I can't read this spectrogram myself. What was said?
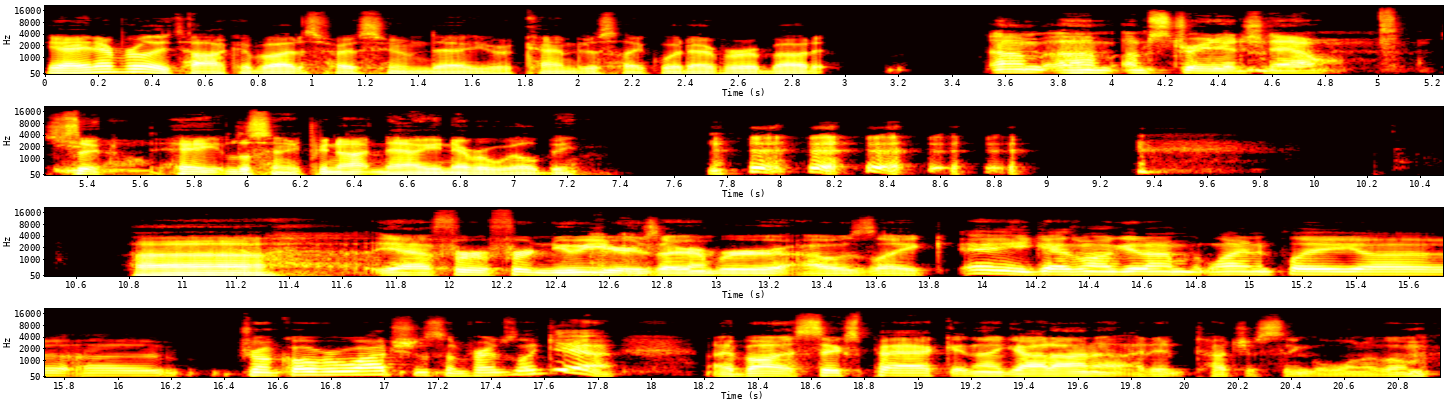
Yeah, I never really talk about it, so I assumed that you were kind of just like whatever about it. Um, um I'm straight edge now. You So, know. hey, listen, if you're not now, you never will be. Uh, yeah, for for New Year's, I remember I was like, "Hey, you guys want to get online and play uh, uh, drunk Overwatch?" And some friends were like, "Yeah." And I bought a six pack and I got on it. I didn't touch a single one of them.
